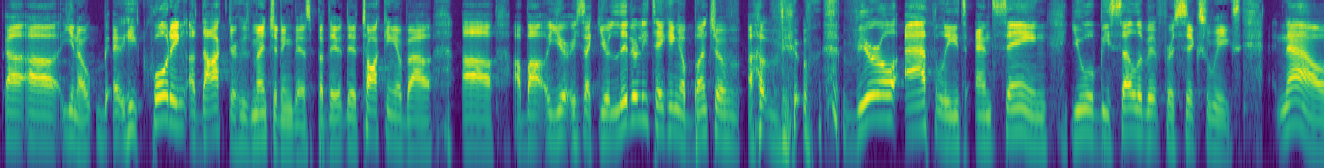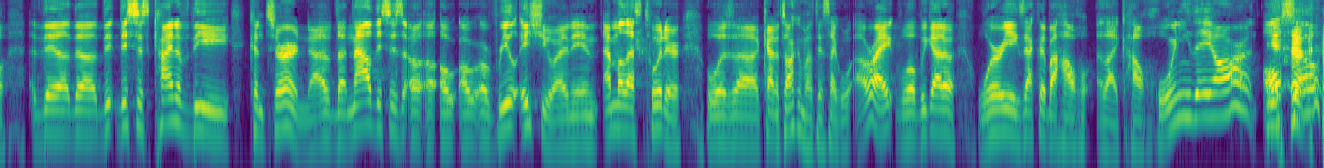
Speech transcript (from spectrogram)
uh, uh, you know, he's quoting a doctor who's mentioning this, but they're, they're talking about uh, about you're, he's like, you're literally taking a bunch of uh, virile athletes and saying you will be celibate for six weeks. Now, the the th- this is kind of the concern. Now, now this is a, a, a, real issue, I mean, MLS Twitter was uh, kind of talking about this. Like, well, all right, well, we got to worry exactly about how like how horny they are. Also,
